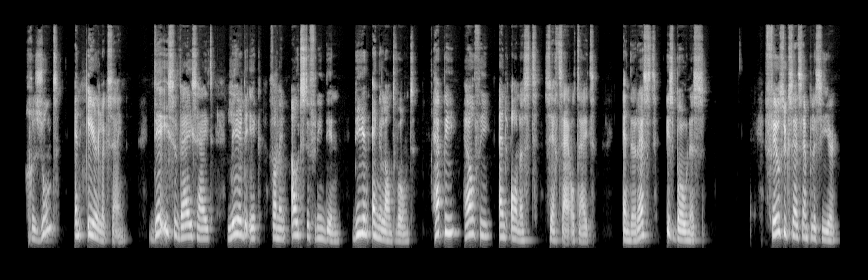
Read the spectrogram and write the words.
gezond en eerlijk zijn. Deze wijsheid leerde ik van mijn oudste vriendin, die in Engeland woont. Happy, healthy and honest, zegt zij altijd. En de rest is bonus. Veel succes en plezier!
